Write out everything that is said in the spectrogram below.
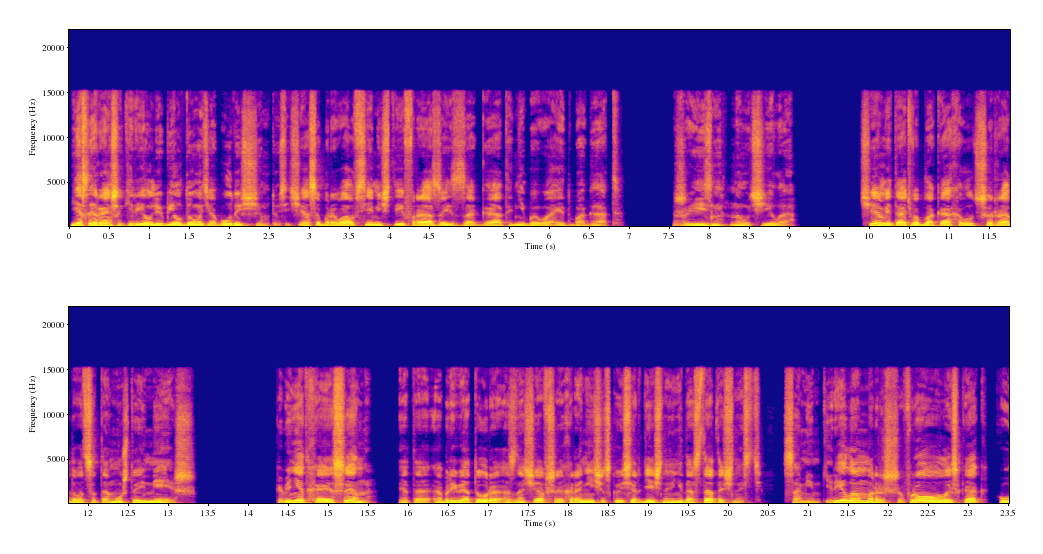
Если раньше Кирилл любил думать о будущем, то сейчас обрывал все мечты фразой «загад не бывает богат». Жизнь научила. Чем витать в облаках, лучше радоваться тому, что имеешь. Кабинет ХСН — это аббревиатура, означавшая хроническую сердечную недостаточность, самим Кириллом расшифровывалась как «хуй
